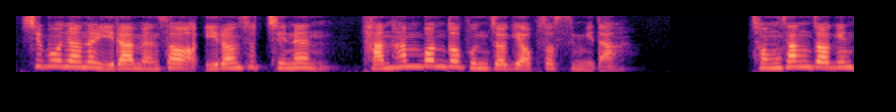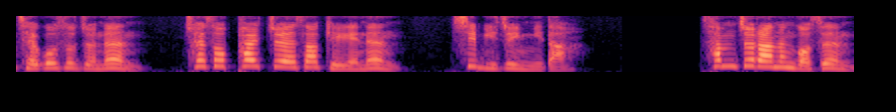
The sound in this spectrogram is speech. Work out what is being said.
15년을 일하면서 이런 수치는 단 한 번도 본 적이 없었습니다. 정상적인 재고 수준은 최소 8주에서 길게는 12주입니다. 3주라는 것은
